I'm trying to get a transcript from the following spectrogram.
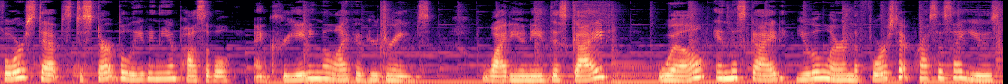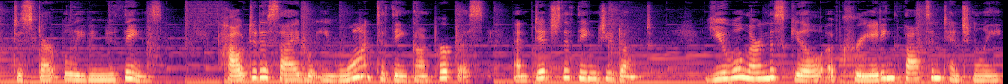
four steps to start believing the impossible and creating the life of your dreams. Why do you need this guide? Well, in this guide, you will learn the four step process I use to start believing new things, how to decide what you want to think on purpose, and ditch the things you don't. You will learn the skill of creating thoughts intentionally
